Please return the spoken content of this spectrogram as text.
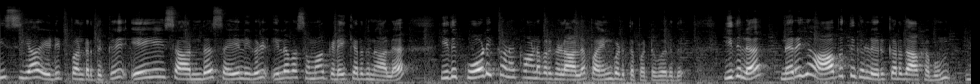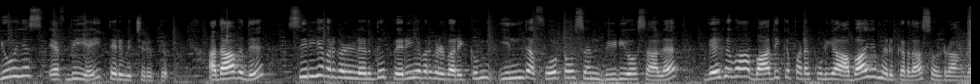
ஈஸியாக எடிட் பண்ணுறதுக்கு ஏஐ சார்ந்த செயலிகள் இலவசமாக கிடைக்கிறதுனால இது கோடிக்கணக்கானவர்களால் பயன்படுத்தப்பட்டு வருது. இதில் நிறைய ஆபத்துகள் இருக்கிறதாகவும் யூஎஸ் எஃபிஐ தெரிவிச்சிருக்கு. அதாவது சிறியவர்களிலிருந்து பெரியவர்கள் வரைக்கும் இந்த ஃபோட்டோஸ் அண்ட் வீடியோஸால் வெகுவாக பாதிக்கப்படக்கூடிய அபாயம் இருக்கிறதா சொல்கிறாங்க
